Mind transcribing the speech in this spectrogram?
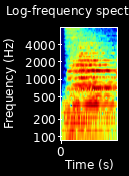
you.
